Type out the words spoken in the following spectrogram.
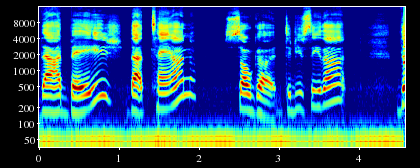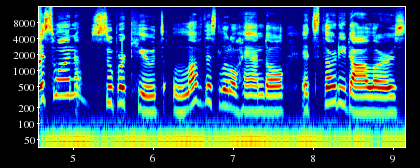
that beige, that tan, so good. Did you see that? This one, super cute. Love this little handle. It's $30.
